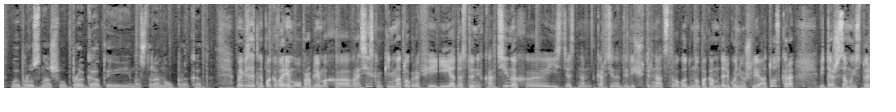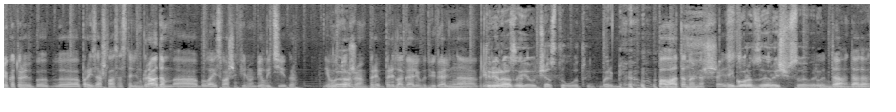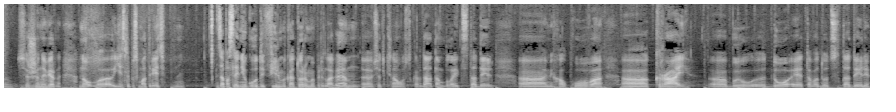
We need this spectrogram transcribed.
вопрос нашего проката и иностранного проката. Мы обязательно поговорим о проблемах э, в российском кинематографе и о достойных картинах, э, естественно, картинах 2013 года. Но пока мы далеко не ушли от Оскара, ведь та же самая история, которая э, произошла со Сталинградом, была и с вашим фильмом «Белый тигр», его да. тоже пр- предлагали, выдвигали да. на Три раза я участвовал в этой борьбе. Палата номер шесть. И город Зерыч в свое время. Да, да, да, да совершенно да. верно. Но если посмотреть за последние годы фильмы, которые мы предлагаем, э, все-таки на Оскар, да, там была и «Цитадель», э, Михалкова, э, «Край», э, был э, до этого, до «Цитадели».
